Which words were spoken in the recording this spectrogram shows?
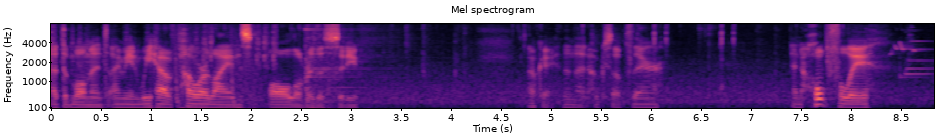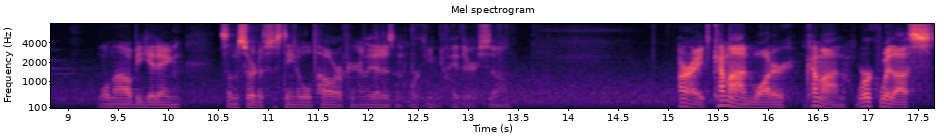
at the moment. I mean, we have power lines all over the city. Okay, then that hooks up there. And hopefully, we'll now be getting some sort of sustainable power. Apparently that isn't working either, so... Alright, come on, water. Come on, work with us.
